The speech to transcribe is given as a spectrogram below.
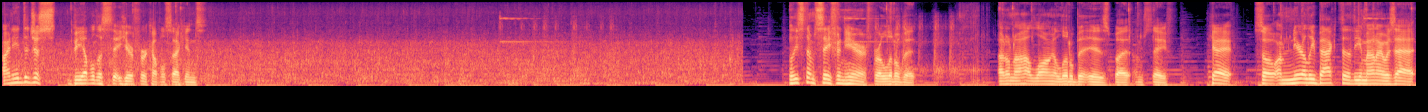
I need to just be able to sit here for a couple seconds. At least I'm safe in here for a little bit. I don't know how long a little bit is, but I'm safe. Okay, so I'm nearly back to the amount I was at.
